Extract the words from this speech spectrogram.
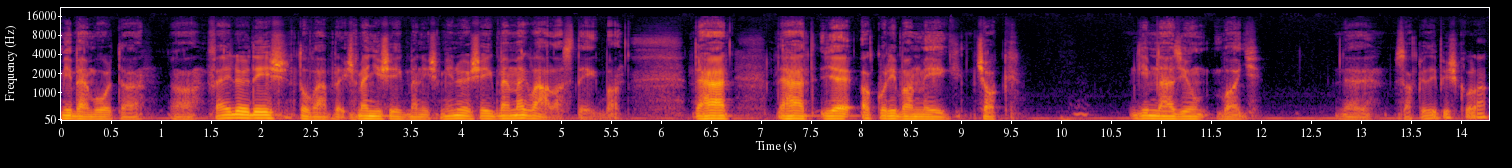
miben volt a, a fejlődés, továbbra is mennyiségben is, minőségben, meg választékban. Tehát, tehát ugye akkoriban még csak gimnázium vagy szakközépiskola.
